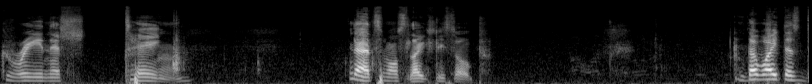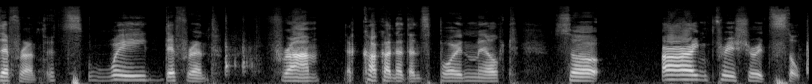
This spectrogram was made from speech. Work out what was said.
greenish thing. That's most likely soap. The white is different. It's way different from the coconut and spoiled milk. So I'm pretty sure it's soap.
